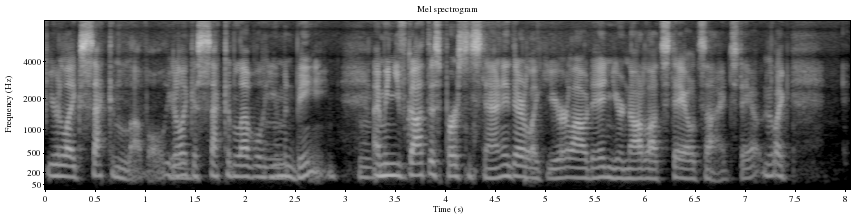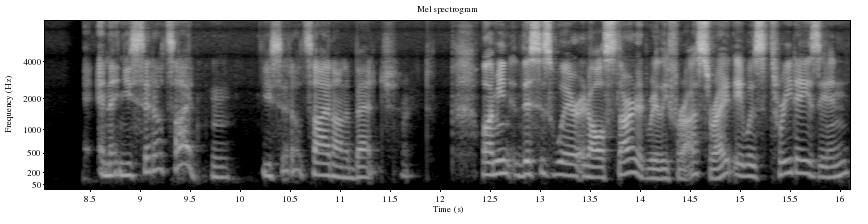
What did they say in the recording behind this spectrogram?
you're like second level. You're mm. like a second level mm. human being. Mm. I mean, you've got this person standing there, like you're allowed in, you're not allowed to stay outside. Stay out, like, and then you sit outside. You sit outside on a bench. Right. Well, I mean, this is where it all started really for us, right? It was 3 days in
